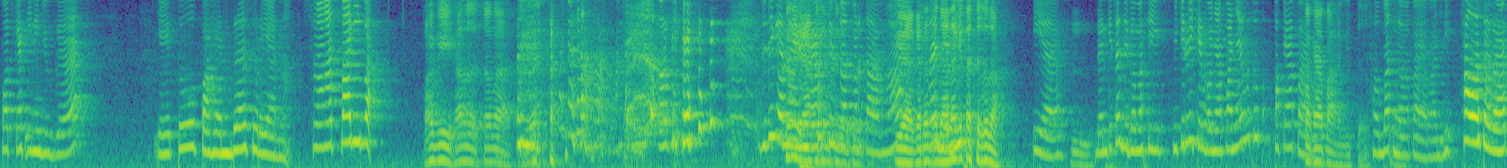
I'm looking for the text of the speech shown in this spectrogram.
podcast ini juga yaitu Pak Hendra Suryana. Semangat pagi Pak. Pagi, halo sobat. Oke. Jadi karena Seru ini ya, seru, episode seru, seru. pertama, Iya, karena kita jadi- kita seru lah. Iya. Hmm. Dan kita juga masih mikir-mikir mau nyapanya itu pakai apa? Pakai apa gitu. Sobat nggak apa-apa ya Pak. Jadi halo sobat,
